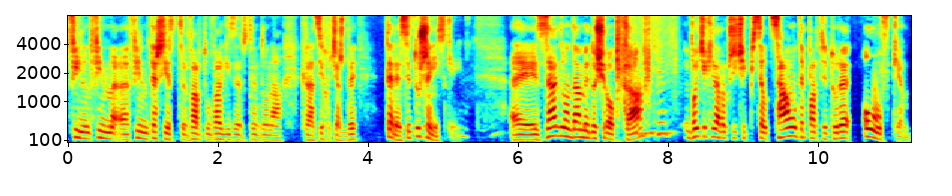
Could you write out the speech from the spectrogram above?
film, film, film też jest wart uwagi ze względu na kreację chociażby Teresy Tuszyńskiej. E, zaglądamy do środka. Wojciech Kilar oczywiście pisał całą tę partyturę ołówkiem.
